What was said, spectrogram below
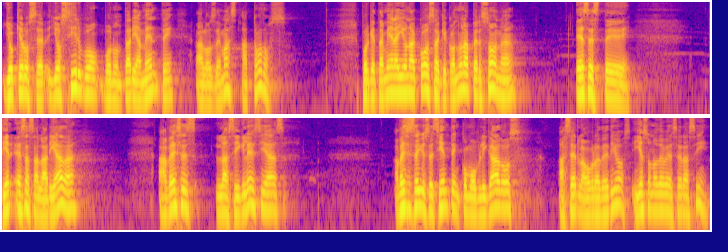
yo quiero ser, yo sirvo voluntariamente a los demás, a todos. Porque también hay una cosa que cuando una persona es este, es asalariada, a veces las iglesias a veces ellos se sienten como obligados a hacer la obra de Dios y eso no debe ser así.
